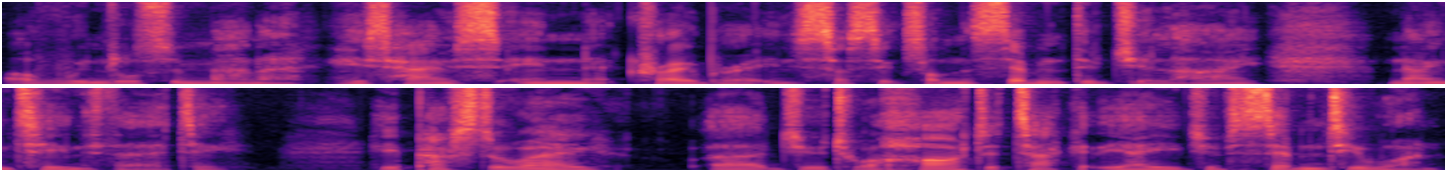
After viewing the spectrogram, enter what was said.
of Windlesham Manor, his house in Crowborough in Sussex, on the 7th of July, 1930. He passed away uh, due to a heart attack at the age of 71.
